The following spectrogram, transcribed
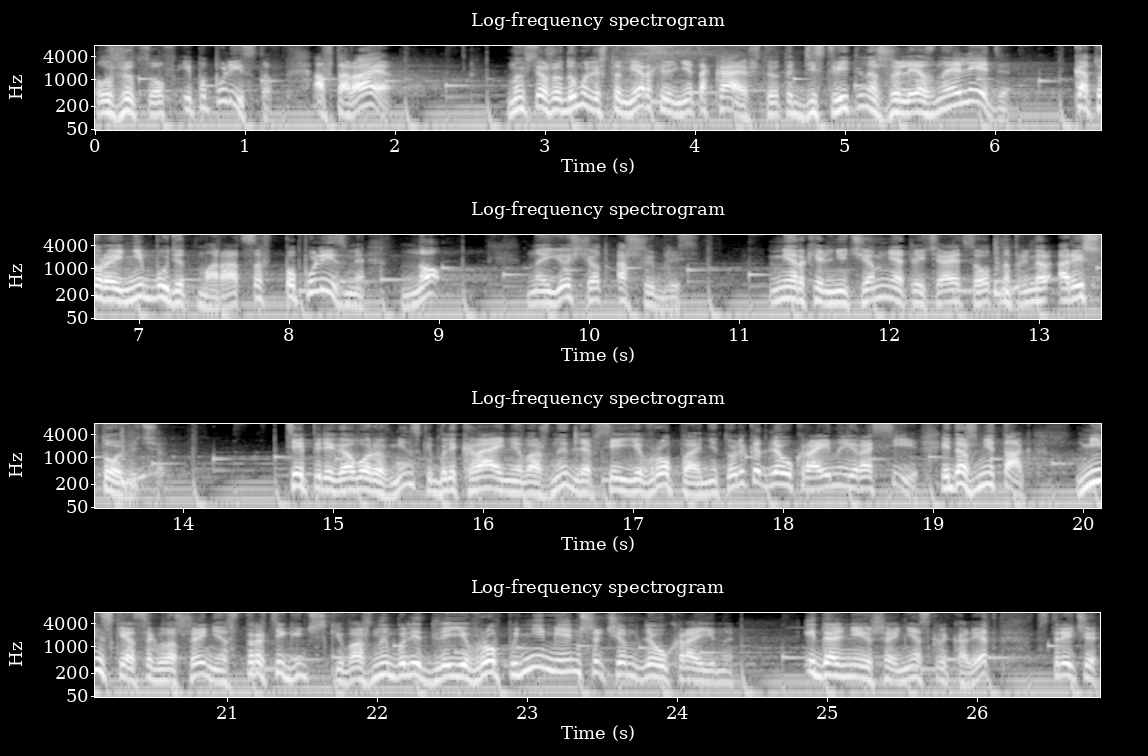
лжецов и популистов. А вторая, мы все же думали, что Меркель не такая, что это действительно железная леди, которая не будет мараться в популизме. Но на ее счет ошиблись. Меркель ничем не отличается от, например, Арестовича. Те переговоры в Минске были крайне важны для всей Европы, а не только для Украины и России. И даже не так. Минские соглашения стратегически важны были для Европы не меньше, чем для Украины. И дальнейшие несколько лет встречи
